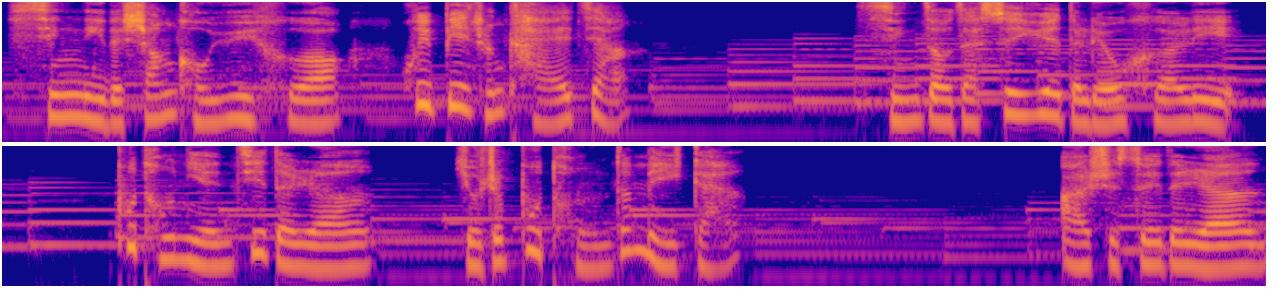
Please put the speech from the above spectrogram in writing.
心里的伤口愈合，会变成铠甲。行走在岁月的流河里，不同年纪的人有着不同的美感。二十岁的人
